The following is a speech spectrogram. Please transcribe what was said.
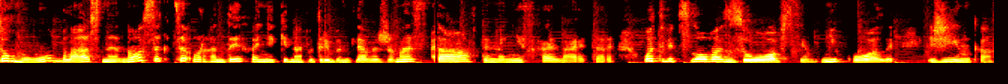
Тому, власне, носик це орган дихання, який нам потрібен для виживання. Не ставте на ніс хайлайтери. От від слова зовсім ніколи жінка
